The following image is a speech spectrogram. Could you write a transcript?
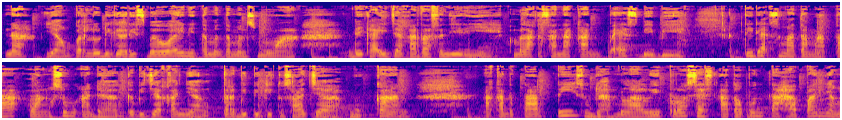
Nah, yang perlu digarisbawahi nih teman-teman semua, DKI Jakarta sendiri melaksanakan PSBB tidak semata-mata langsung ada kebijakan yang terbit begitu saja, bukan. Akan tetapi sudah melalui proses ataupun tahapan yang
